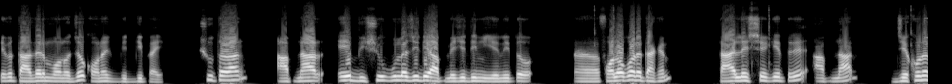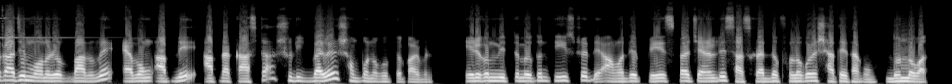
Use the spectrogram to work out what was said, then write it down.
কিন্তু তাদের মনোযোগ অনেক বৃদ্ধি পায়। সুতরাং আপনার এই বিষয়গুলো যদি আপনি যদি নিয়মিত ফলো করে থাকেন, তাহলে সেক্ষেত্রে আপনার যে কোনো কাজে মনোযোগ বাড়বে এবং আপনি আপনার কাজটা সঠিকভাবে সম্পন্ন করতে পারবেন। এরকম নিত্য নতুন টিপস পেতে আমাদের পেজ বা চ্যানেলটি সাবস্ক্রাইব ফলো করে সাথে থাকুন। ধন্যবাদ।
